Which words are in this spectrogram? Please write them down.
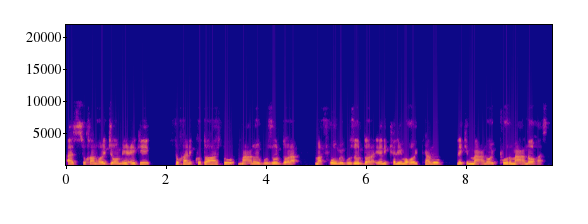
از سخنهای جامعی که سخن کوتاه است و معنای بزرگ داره مفهوم بزرگ داره. یعنی کلمه های کم و لیکن معنای پر معنا هست.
